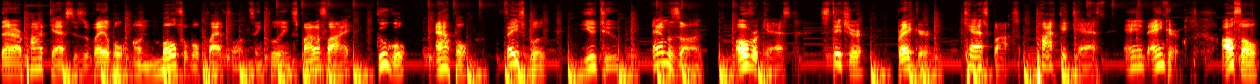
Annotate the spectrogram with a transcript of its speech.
that our podcast is available on multiple platforms, including Spotify, Google, Apple, Facebook, YouTube, Amazon, Overcast, Stitcher, Breaker, Castbox, Pocket Cast, and Anchor. Also,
